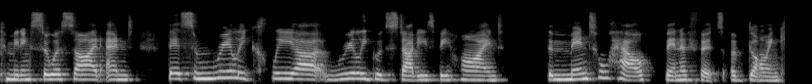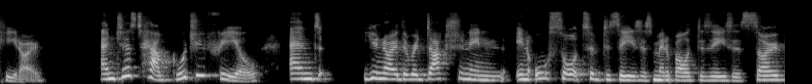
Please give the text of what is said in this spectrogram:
committing suicide. And there's some really clear, really good studies behind the mental health benefits of going keto and just how good you feel and you know the reduction in in all sorts of diseases metabolic diseases. So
